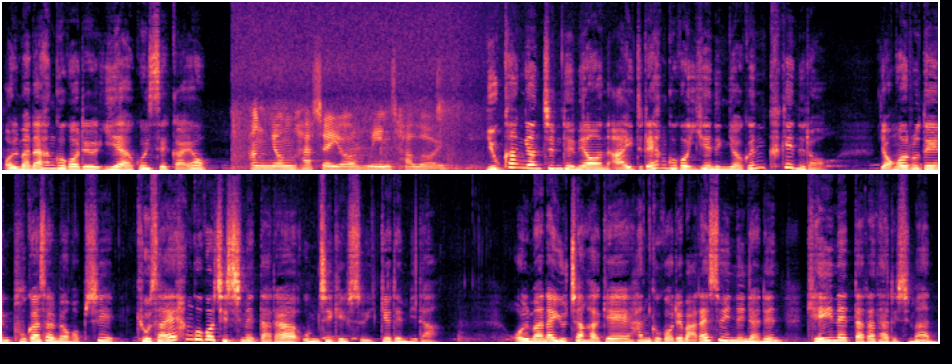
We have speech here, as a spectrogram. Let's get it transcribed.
얼마나 한국어를 이해하고 있을까요? 안녕하세요 means hello. 6학년쯤 되면 아이들의 한국어 이해 능력은 크게 늘어 영어로 된 부가 설명 없이 교사의 한국어 지침에 따라 움직일 수 있게 됩니다. 얼마나 유창하게 한국어를 말할 수 있느냐는 개인에 따라 다르지만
